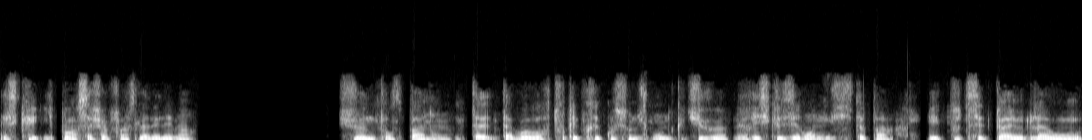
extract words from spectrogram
Est-ce qu'il pense à chaque fois à se laver les mains? Je ne pense pas, non. T'as beau avoir toutes les précautions du monde que tu veux, le risque zéro n'existe pas. Et toute cette période-là où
